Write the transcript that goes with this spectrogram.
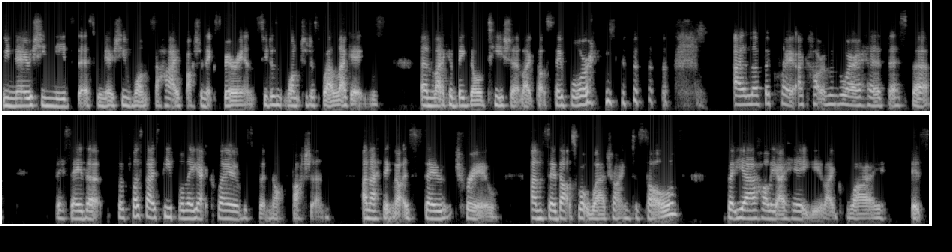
We know she needs this. We know she wants a high fashion experience. She doesn't want to just wear leggings and like a big old t-shirt like that's so boring. I love the quote. I can't remember where I heard this, but they say that for plus size people, they get clothes, but not fashion. And I think that is so true. And so that's what we're trying to solve. But yeah, Holly, I hear you. Like, why it's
